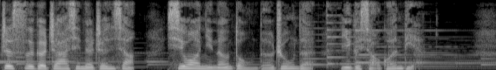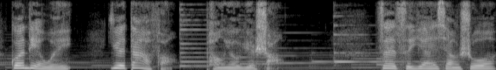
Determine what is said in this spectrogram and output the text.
这四个扎心的真相，希望你能懂得中的一个小观点。观点为：越大方，朋友越少。在此，依然想说，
